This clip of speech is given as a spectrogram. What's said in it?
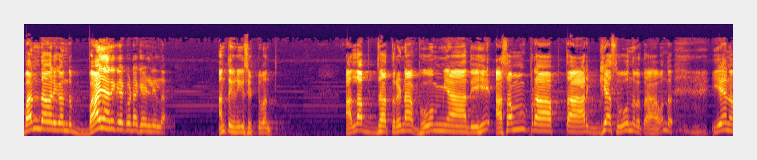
ಬಂದವರಿಗೊಂದು ಬಾಯಾರಿಕೆ ಕೂಡ ಕೇಳಲಿಲ್ಲ. ಅಂತ ಇವನಿಗೆ ಸಿಟ್ಟು ಬಂತು. ಅಲಬ್ಧ ತೃಣಭೂಮ್ಯಾದಿ ಅಸಂಪ್ರಾಪ್ತ ಅರ್ಘ್ಯ ಸೂನೃತ ಒಂದು ಏನು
